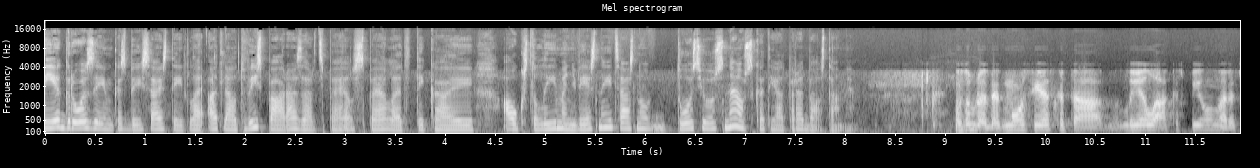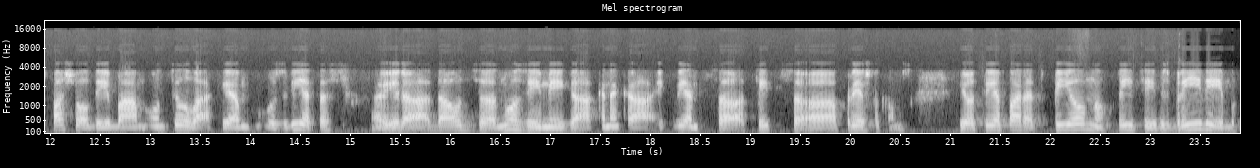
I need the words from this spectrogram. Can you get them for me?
tie grozījumi, kas bija saistīti, lai atļautu vispār azartspēles spēlēt tikai augsta līmeņa viesnīcās, nu, tos jūs neuzskatījāt par atbalstāmiem. Nu, saprotiet, mūsu ieskatā lielākas pilnvaras pašvaldībām un cilvēkiem uz vietas ir daudz nozīmīgāka nekā ik viens cits priekšlikums. Jo tie paredz pilnu rīcības brīvību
